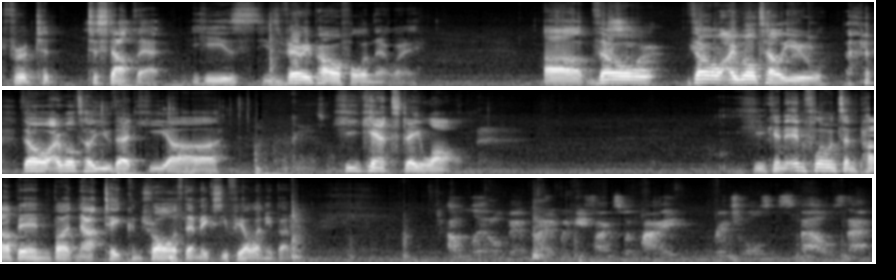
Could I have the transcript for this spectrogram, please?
for to to stop that. He's he's very powerful in that way. Uh, though though I will tell you, though I will tell you that he uh, he can't stay long. He can influence and pop in, but not take control. If that makes you feel any better. A little bit, but when he fucks with my rituals and spells, that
